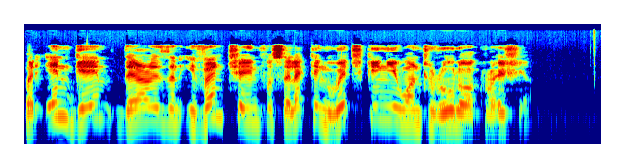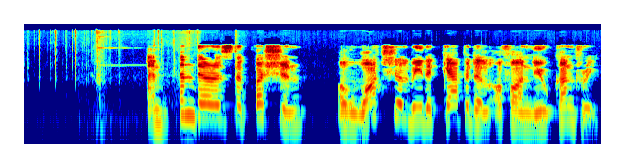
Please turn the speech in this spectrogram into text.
But in game, there is an event chain for selecting which king you want to rule over Croatia. And then there is the question of what shall be the capital of our new country.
